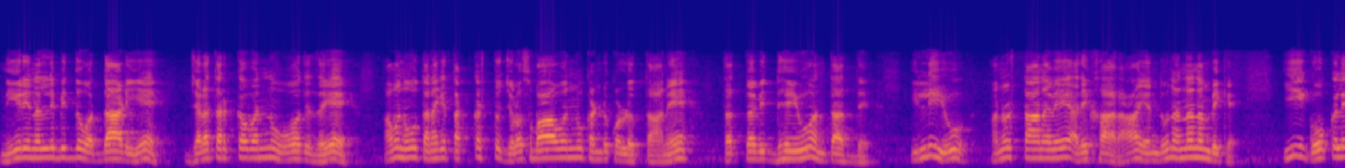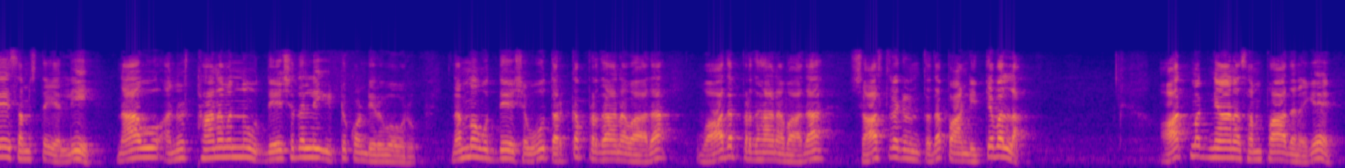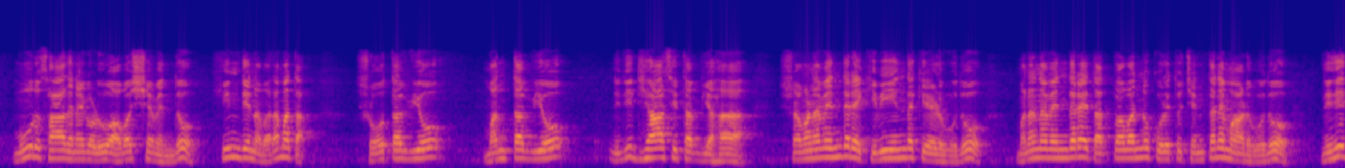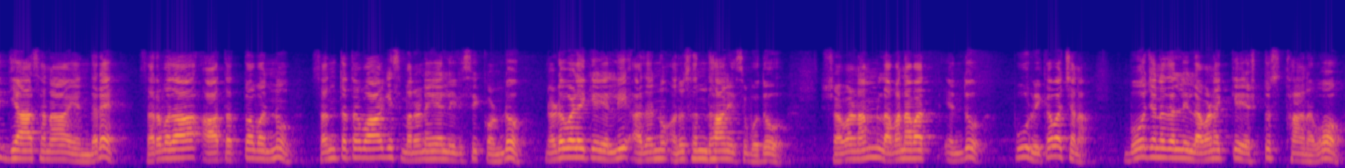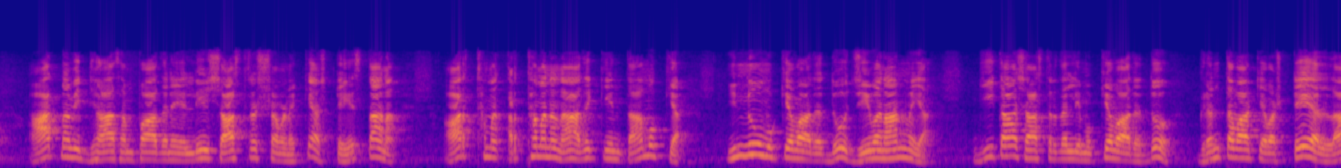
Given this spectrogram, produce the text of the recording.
ನೀರಿನಲ್ಲಿ ಬಿದ್ದು ಒದ್ದಾಡಿಯೇ ಜಲತರ್ಕವನ್ನು ಓದಿದೆಯೇ? ಅವನು ತನಗೆ ತಕ್ಕಷ್ಟು ಜಲಸ್ವಭಾವವನ್ನು ಕಂಡುಕೊಳ್ಳುತ್ತಾನೆ. ತತ್ವವಿದ್ಯೆಯೂ ಅಂತಹದ್ದೇ ಇಲ್ಲಿಯೂ ಅನುಷ್ಠಾನವೇ ಅಧಿಕಾರ ಎಂದು ನನ್ನ ನಂಬಿಕೆ. ಈ ಗೋಖಲೆ ಸಂಸ್ಥೆಯಲ್ಲಿ ನಾವು ಅನುಷ್ಠಾನವನ್ನು ಉದ್ದೇಶದಲ್ಲಿ ಇಟ್ಟುಕೊಂಡಿರುವವರು. ನಮ್ಮ ಉದ್ದೇಶವು ತರ್ಕಪ್ರಧಾನವಾದ, ವಾದಪ್ರಧಾನವಾದ ಶಾಸ್ತ್ರಗ್ರಂಥದ ಪಾಂಡಿತ್ಯವಲ್ಲ. ಆತ್ಮಜ್ಞಾನ ಸಂಪಾದನೆಗೆ ಮೂರು ಸಾಧನೆಗಳು ಅವಶ್ಯವೆಂದು ಹಿಂದಿನವರ ಮತ. ಶ್ರೋತವ್ಯೋ, ಮಂತವ್ಯೋ, ನಿಧಿಧ್ಯಾಸಿತವ್ಯ. ಶ್ರವಣವೆಂದರೆ ಕಿವಿಯಿಂದ ಕೇಳುವುದು, ಮನನವೆಂದರೆ ತತ್ವವನ್ನು ಕುರಿತು ಚಿಂತನೆ ಮಾಡುವುದು, ನಿಧಿಧ್ಯಾಸನ ಎಂದರೆ ಸರ್ವದಾ ಆ ತತ್ವವನ್ನು ಸಂತತವಾಗಿ ಸ್ಮರಣೆಯಲ್ಲಿರಿಸಿಕೊಂಡು ನಡವಳಿಕೆಯಲ್ಲಿ ಅದನ್ನು ಅನುಸಂಧಾನಿಸುವುದು. ಶ್ರವಣಂ ಲವನವತ್ ಎಂದು ಪೂರ್ವಿಕ ವಚನ. ಭೋಜನದಲ್ಲಿ ಲವಣಕ್ಕೆ ಎಷ್ಟು ಸ್ಥಾನವೋ ಆತ್ಮವಿದ್ಯಾ ಸಂಪಾದನೆಯಲ್ಲಿ ಶಾಸ್ತ್ರಶ್ರವಣಕ್ಕೆ ಅಷ್ಟೇ ಸ್ಥಾನ. ಅರ್ಥಮ ಅರ್ಥಮನನ ಅದಕ್ಕಿಂತ ಮುಖ್ಯ. ಇನ್ನೂ ಮುಖ್ಯವಾದದ್ದು ಜೀವನಾನ್ವಯ. ಗೀತಾಶಾಸ್ತ್ರದಲ್ಲಿ ಮುಖ್ಯವಾದದ್ದು ಗ್ರಂಥವಾಕ್ಯವಷ್ಟೇ ಅಲ್ಲ,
